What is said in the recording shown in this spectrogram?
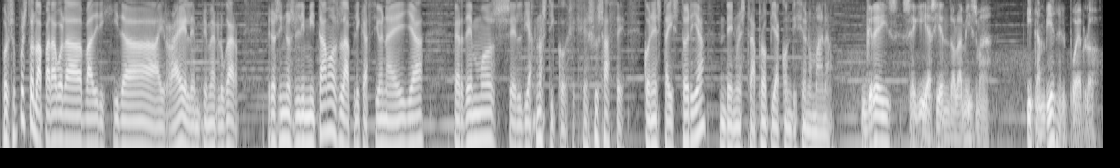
Por supuesto la parábola va dirigida a Israel en primer lugar, pero si nos limitamos la aplicación a ella, perdemos el diagnóstico que Jesús hace con esta historia de nuestra propia condición humana. Grace seguía siendo la misma, y también el pueblo.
